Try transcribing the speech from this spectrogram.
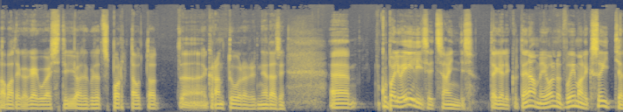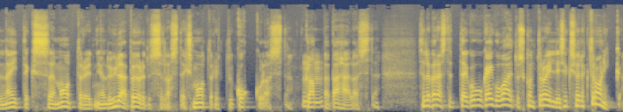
labadega käigukasti, igasugused sportautod, äh, Grand Tourerid, nii edasi. Kui palju eeliseid see andis? Tegelikult enam ei olnud võimalik sõitjal näiteks mootoreid nii-öelda ülepöördusse lasta, ehk siis mootorit kokku lasta mm, -hmm. klappe pähe lasta. sellepärast, et kogu käiguvahetust kontrollis, eks ju, elektroonika.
